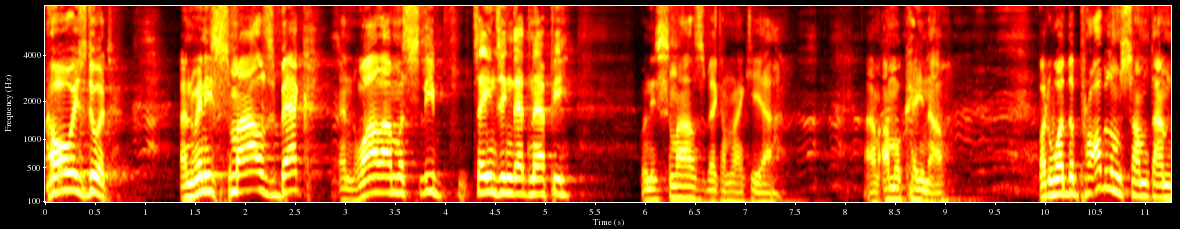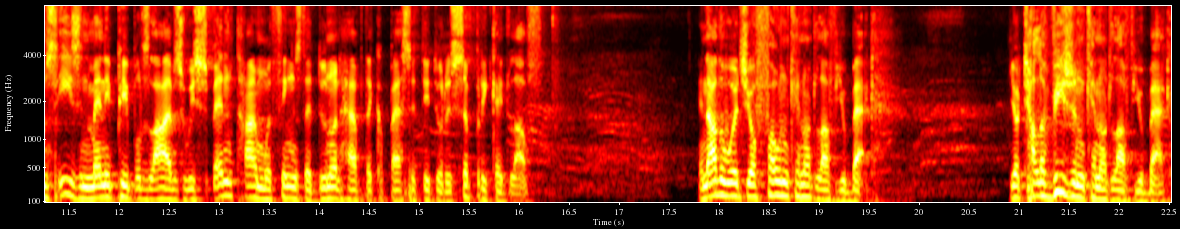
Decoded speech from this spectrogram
I always do it. And when he smiles back, and while I'm asleep changing that nappy, when he smiles back, I'm like, yeah, I'm, I'm okay now. But what the problem sometimes is in many people's lives, we spend time with things that do not have the capacity to reciprocate love. In other words, your phone cannot love you back. Your television cannot love you back.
